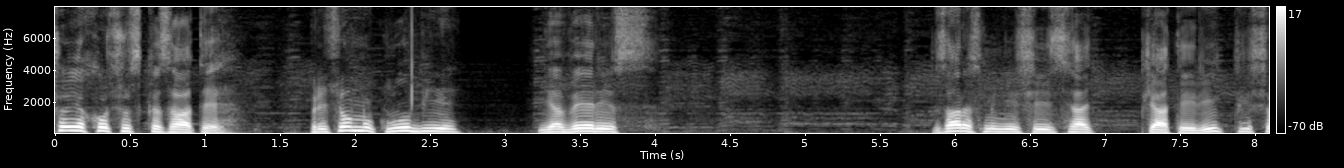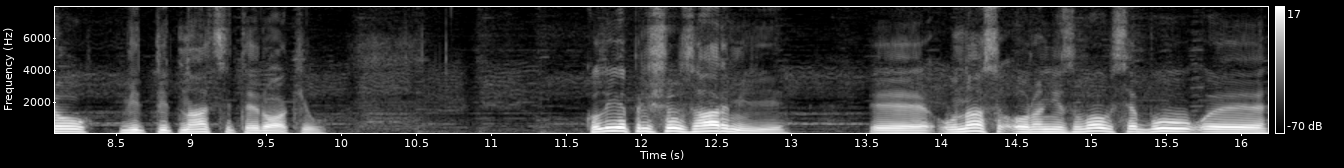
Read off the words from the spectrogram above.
Що я хочу сказати? При цьому клубі я виріс. Зараз мені 65-й рік пішов від 15 років. Коли я прийшов з армії, е, у нас організувався був е,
